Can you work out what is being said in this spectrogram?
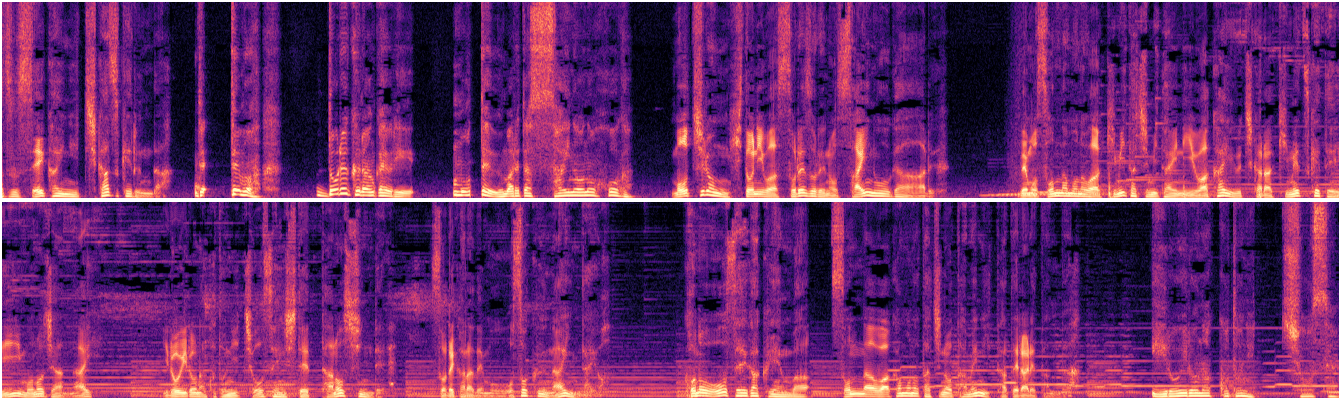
ず正解に近づけるんだ。ででも努力なんかより持って生まれた才能の方が。もちろん人にはそれぞれの才能がある。でもそんなものは君たちみたいに若いうちから決めつけていいものじゃないいろいろなことに挑戦して楽しんでそれからでも遅くないんだよ。この王政学園はそんな若者たちのために建てられたんだ。いろいろなことに挑戦。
